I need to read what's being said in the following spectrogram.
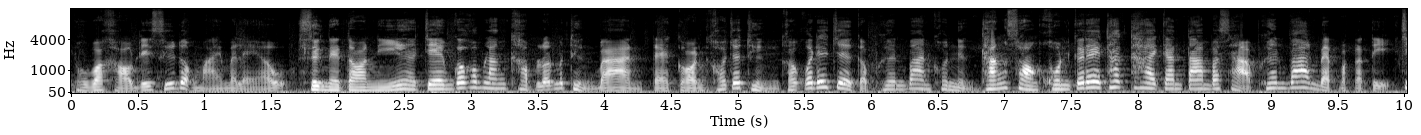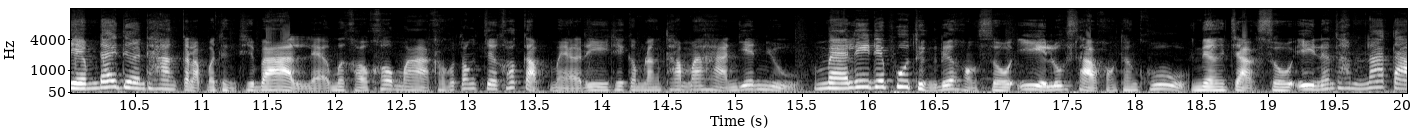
เพราะว่าเขาได้ซื้อดอกไม้มาแล้ว ซึ่งในตอนนี้เจมส์ก็กำลังขับรถมาถึงบ้าน แต่ก่อนเขาจะถึงเขาก็ได้เจอกับเพื่อนบ้านคนหนึ่ง ทั้งสองคนก็ได้ทักทายกันตามภาษาเพื่อนบ้านแบบปกติ เจมส์ได้เดินทางกลับมาถึงที่บ้าน แล้วเมื่อเขาเข้ามาเขาก็ต้องเจอเข้ากับแมรี่ที่กำลังทำอาหารเย็นอยู่ แมรี่ได้พูดถึงเรื่องของโซอี้ลูกสาวของทั้งคู่ เนื่องจากโซอี้นั้นทำหน้าตา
